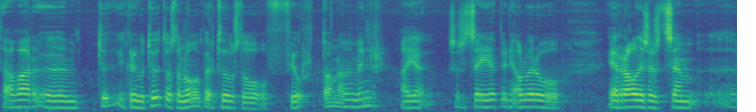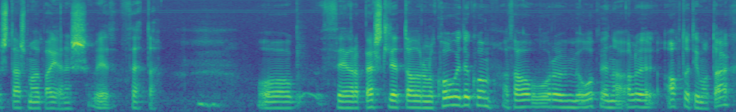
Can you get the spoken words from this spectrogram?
Það var um, í kringu 20. november 2014 af við minnir að ég segja upp inn í alveru og er ráðið sem, sem eh, stafsmæðu bæjarins við þetta mm -hmm. Og þegar að bestlétt áður en á COVID kom að þá vorum við með opiðna alveg 8 tíma á dag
